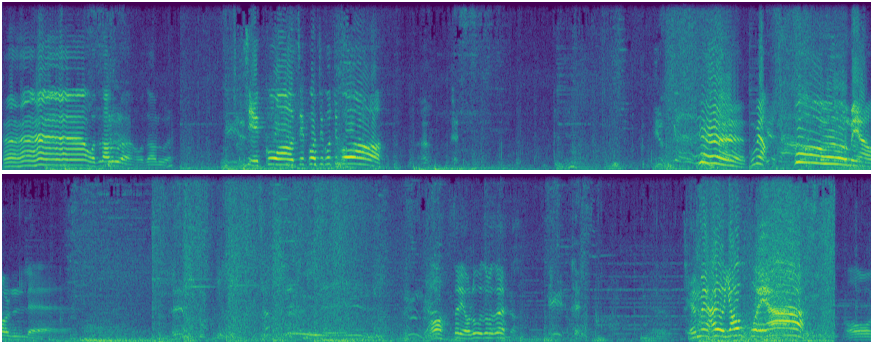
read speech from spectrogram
嗯，我知道路了，我知道路了。接过，接过，接过，接过。嗯，不妙，不妙了。哦，这里有路是不是？前面还有妖鬼啊！哦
